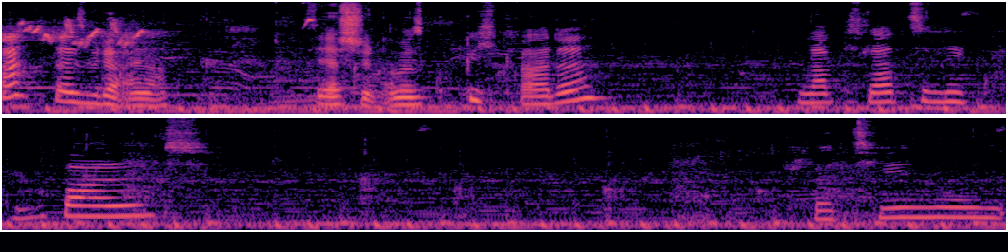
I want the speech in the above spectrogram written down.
Ah, da ist wieder einer. Sehr schön. Aber jetzt gucke ich gerade. Lapslazuli, Kobalt. Platinum.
